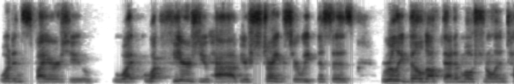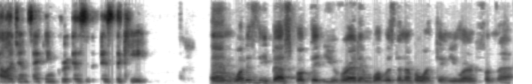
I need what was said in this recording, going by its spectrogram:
what inspires you, what what fears you have, your strengths, your weaknesses, really build up that emotional intelligence i think is, is the key and what is the best book that you've read and what was the number one thing you learned from that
